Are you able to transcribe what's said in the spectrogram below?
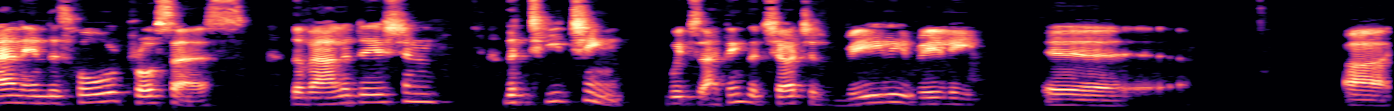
and in this whole process, the validation, the teaching, which I think the church is really, really, uh, uh,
